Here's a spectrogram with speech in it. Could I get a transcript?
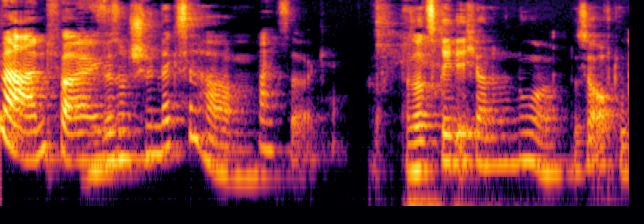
immer weil anfangen? wir so einen schönen Wechsel haben. Ach so, okay. Sonst rede ich ja nur. Das ist ja auch doof.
